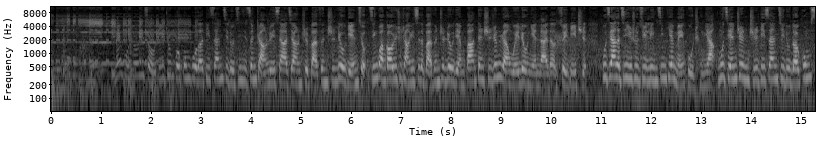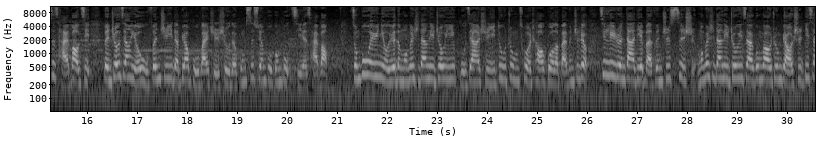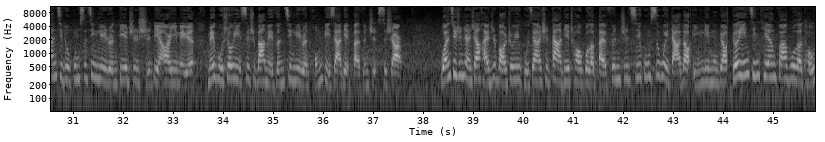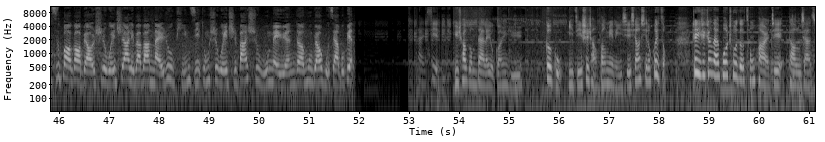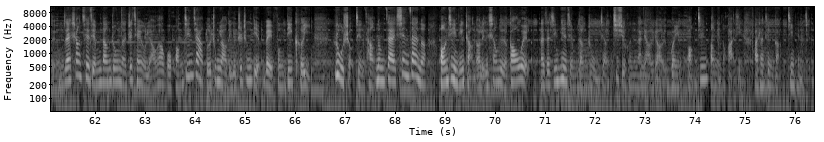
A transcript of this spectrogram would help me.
公布了第三季度经济增长率下降至百分之六点九，尽管高于市场预期的百分之六点八，但是仍然为六年来的最低值。不佳的经济数据令今天美股承压。目前正值第三季度的公司财报季，本周将有五分之一的标普五百指数的公司宣布公布企业财报。总部位于纽约的摩根士丹利周一股价是一度重挫超过了百分之六，净利润大跌百分之四十。摩根士丹利周一在公告中表示，第三季度公司净利润跌至十点二亿美元，每股收益四十八美分，净利润同比下跌百分之四十二。玩具生产商海之宝周一股价是大跌超过了百分之七，公司未达到盈利目标。德银今天发布了投资报告，表示维持阿里巴巴买入评级，同时维持八十五美元的目标股价不变。感谢于超给我们带来有关于。个股以及市场方面的一些消息的汇总，这里是正在播出的《从华尔街到陆家嘴》。我们在上期的节目当中呢，之前有聊到过黄金价格重要的一个支撑点位，逢低可以入手建仓。那么在现在呢，黄金已经涨到了一个相对的高位了。那在今天的节目当中，我们将继续和您来聊一聊有关于黄金方面的话题。马上进入到今天的节目。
